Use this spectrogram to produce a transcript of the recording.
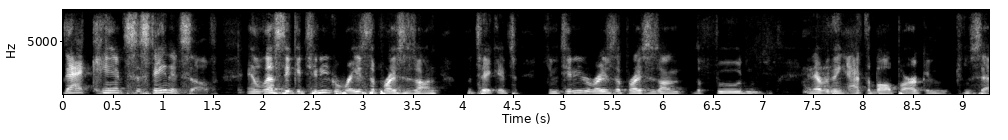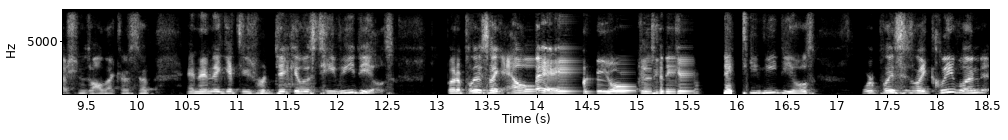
that can't sustain itself unless they continue to raise the prices on the tickets, continue to raise the prices on the food and, and everything at the ballpark and concessions, all that kind of stuff. And then they get these ridiculous TV deals. But a place like LA, or New York is going to get TV deals, where places like Cleveland,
